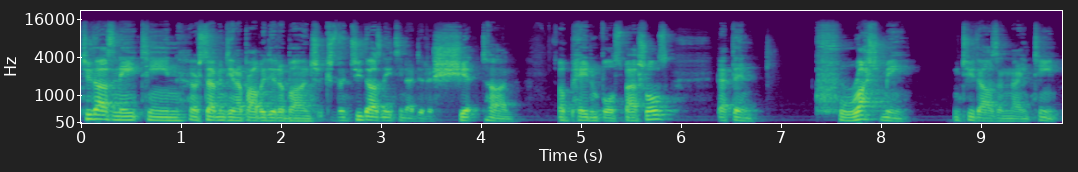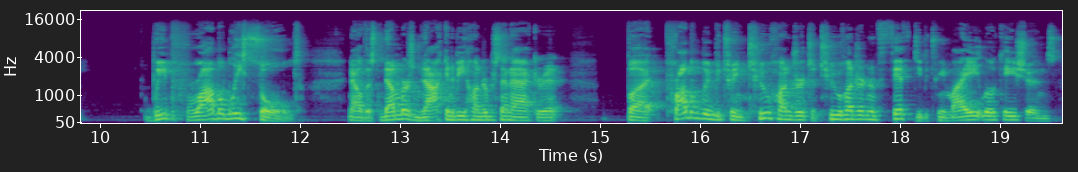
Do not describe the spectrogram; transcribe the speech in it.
2018 or 17, I probably did a bunch because then 2018 I did a shit ton of paid in full specials that then crushed me in 2019. We probably sold. Now this number's not going to be 100% accurate, but probably between 200 to 250 between my eight locations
